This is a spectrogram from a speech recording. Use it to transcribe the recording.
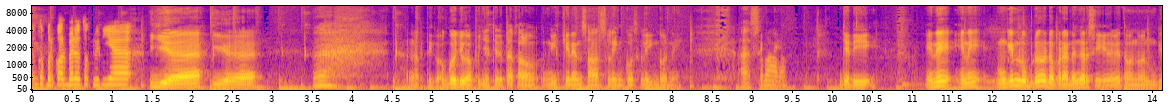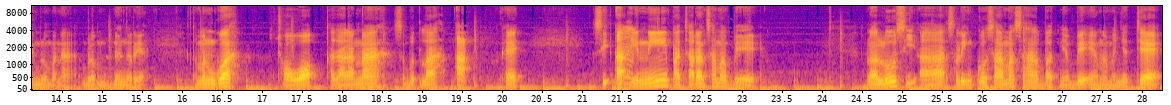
untuk berkorban untuk dunia. Iya, iya. Ah, ngerti kok. Gue juga punya cerita kalau mikirin soal selingkuh-selingkuh nih. Asik. apa nih. Jadi ini ini mungkin lu berdua udah pernah denger sih, tapi teman-teman mungkin belum pernah belum denger ya. Temen gua cowok, katakanlah sebutlah A, oke? Si A Hmm. ini pacaran sama B. Lalu si A selingkuh sama sahabatnya B yang namanya C.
